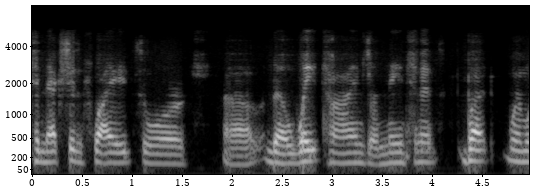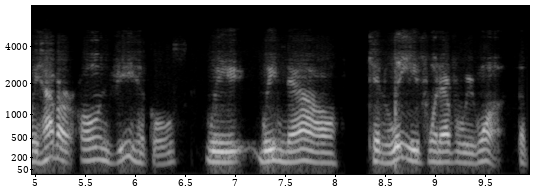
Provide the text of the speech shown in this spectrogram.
connection flights or uh, the wait times or maintenance. But when we have our own vehicles, we we now can leave whenever we want. The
